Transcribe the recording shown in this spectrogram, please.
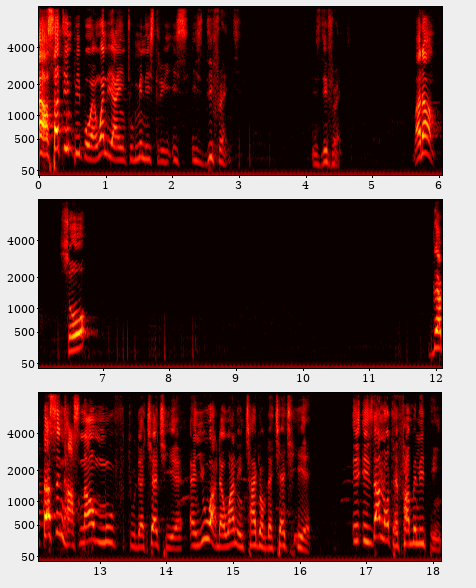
are certain people, and when they are into ministry, it's, it's different. It's different. Madam, so the person has now moved to the church here, and you are the one in charge of the church here. Is that not a family thing?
